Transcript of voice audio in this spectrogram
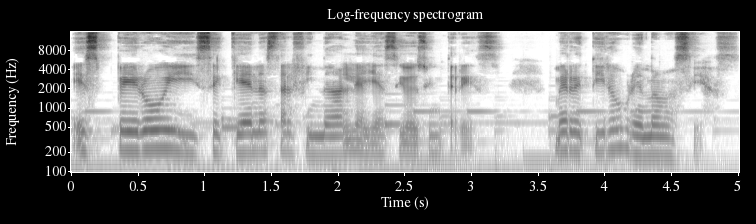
Espero y se queden hasta el final y haya sido de su interés. Me retiro, Brenda Macías.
